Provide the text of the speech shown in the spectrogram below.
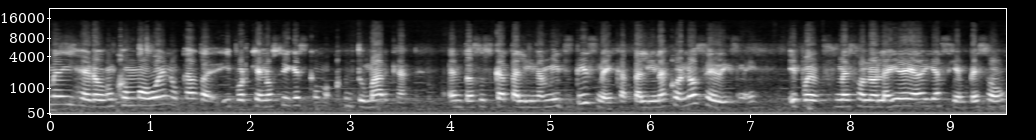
me dijeron como, bueno, Cata, ¿y por qué no sigues como con tu marca? Entonces Catalina meets Disney, Catalina conoce Disney. Y pues me sonó la idea y así empezó.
